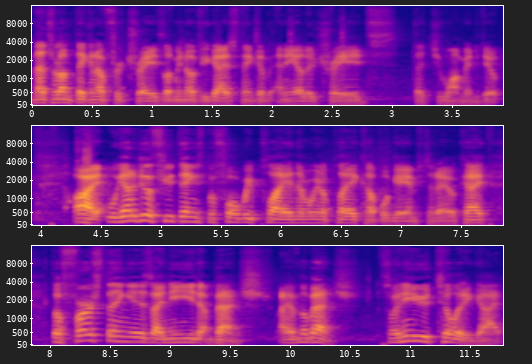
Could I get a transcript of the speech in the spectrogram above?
that's what I'm thinking of for trades. Let me know if you guys think of any other trades that you want me to do. All right, we got to do a few things before we play, and then we're going to play a couple games today, okay? The first thing is I need a bench. I have no bench, so I need a utility guy.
